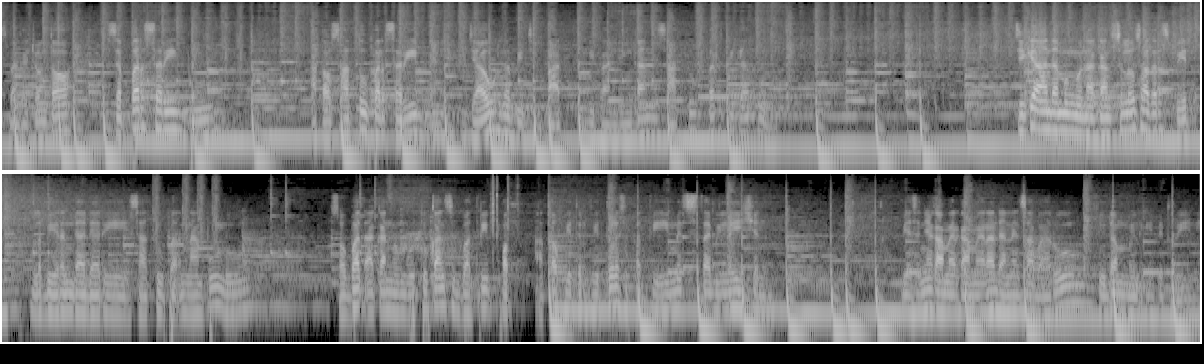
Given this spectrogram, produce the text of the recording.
Sebagai contoh, seper seribu atau satu per seribu jauh lebih cepat dibandingkan satu per tiga puluh. Jika Anda menggunakan slow shutter speed lebih rendah dari 1 per 60, sobat akan membutuhkan sebuah tripod atau fitur-fitur seperti image stabilization Biasanya kamera-kamera dan lensa baru sudah memiliki fitur ini.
